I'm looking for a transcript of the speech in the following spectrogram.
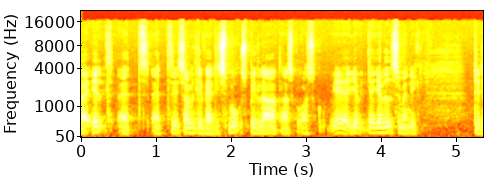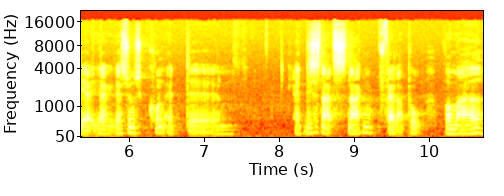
reelt, at, at det, så vil det være de små spillere, der skulle også... Jeg, jeg, jeg ved simpelthen ikke det der. Jeg, jeg synes kun, at, øh, at lige så snart snakken falder på, hvor meget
